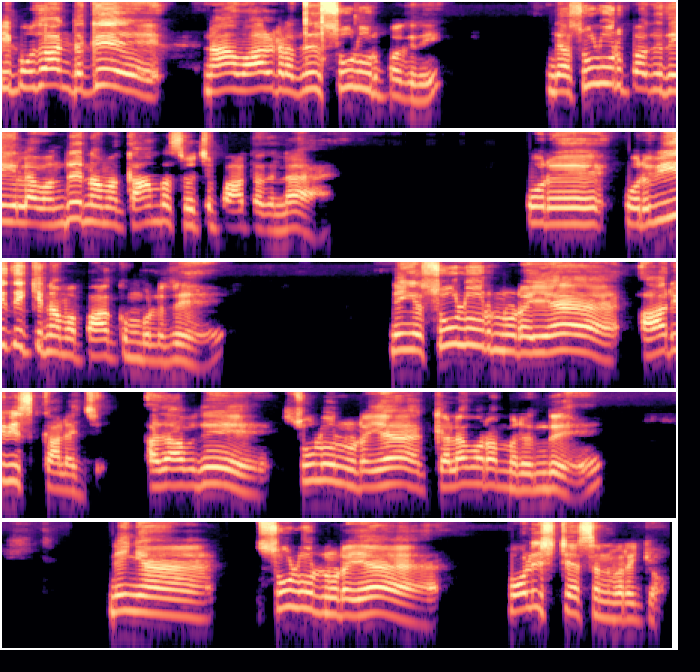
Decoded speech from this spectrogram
இப்போ உதாரணத்துக்கு நான் வாழ்றது சூலூர் பகுதி. இந்த சூலூர் பகுதியில வந்து நம்ம காம்பஸ் வச்சு பார்த்ததுல ஒரு ஒரு வீதிக்கு நம்ம பார்க்கும் பொழுது நீங்க சூலூரினுடைய ஆர்விஸ் காலேஜ் அதாவது சூலூரினுடைய கிளவரம் இருந்து நீங்க சூலூரினுடைய போலீஸ் ஸ்டேஷன் வரைக்கும்.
